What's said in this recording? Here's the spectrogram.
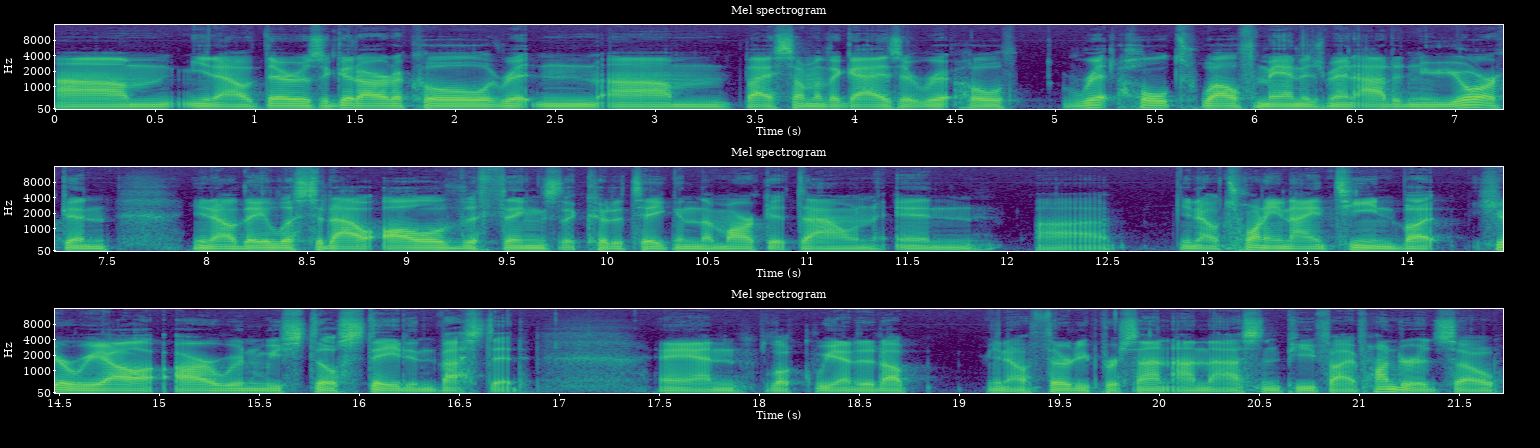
right um, you know there was a good article written um, by some of the guys at Ritholtz, Ritholtz Wealth Management out of New York and you know they listed out all of the things that could have taken the market down in uh, you know 2019 but here we are, are when we still stayed invested and look we ended up you know 30% on the S&P 500. So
